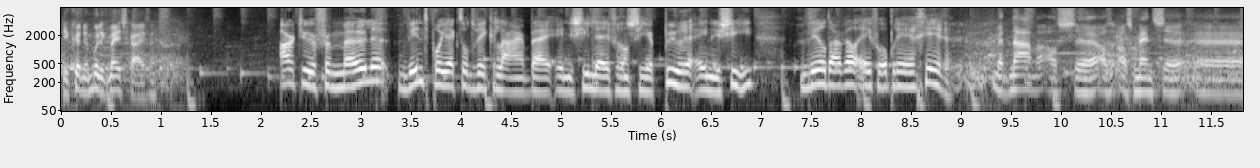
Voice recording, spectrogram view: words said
die kunnen moeilijk meeschuiven. Arthur Vermeulen, windprojectontwikkelaar bij energieleverancier Pure Energie, wil daar wel even op reageren. Met name als, als, als mensen uh,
